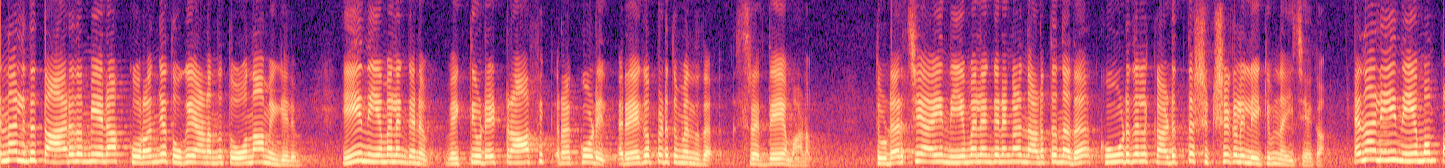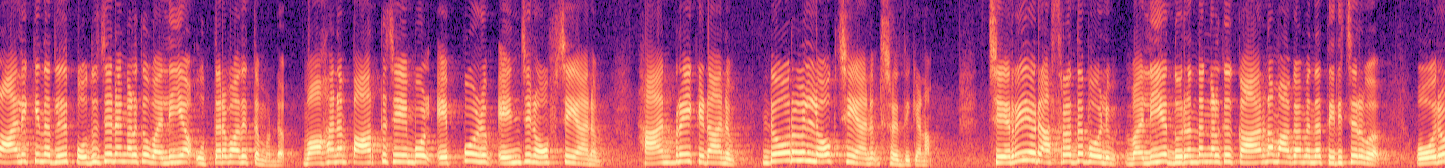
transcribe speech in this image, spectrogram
എന്നാൽ ഇത് താരതമ്യേന കുറഞ്ഞ തുകയാണെന്ന് തോന്നാമെങ്കിലും ഈ നിയമലംഘനം വ്യക്തിയുടെ ട്രാഫിക് റെക്കോർഡിൽ രേഖപ്പെടുത്തുമെന്നത് ശ്രദ്ധേയമാണ്. തുടർച്ചയായി നിയമലംഘനങ്ങൾ നടത്തുന്നത് കൂടുതൽ കടുത്ത ശിക്ഷകളിലേക്കും നയിച്ചേക്കാം. എന്നാൽ ഈ നിയമം പാലിക്കുന്നതിൽ പൊതുജനങ്ങൾക്ക് വലിയ ഉത്തരവാദിത്തമുണ്ട്. വാഹനം പാർക്ക് ചെയ്യുമ്പോൾ എപ്പോഴും എഞ്ചിൻ ഓഫ് ചെയ്യാനും ഹാൻഡ് ബ്രേക്ക് ഇടാനും ഡോറുകൾ ലോക്ക് ചെയ്യാനും ശ്രദ്ധിക്കണം. ചെറിയൊരു അശ്രദ്ധ പോലും വലിയ ദുരന്തങ്ങൾക്ക് കാരണമാകാമെന്ന തിരിച്ചറിവ് ഓരോ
